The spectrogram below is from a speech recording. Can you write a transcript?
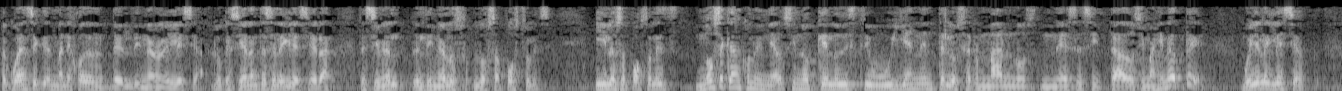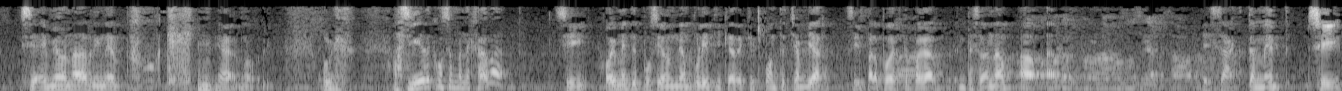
acuérdense que el manejo del, del dinero en la iglesia, lo que hacían antes en la iglesia era recibir el, el dinero los, los apóstoles y los apóstoles no se quedan con el dinero, sino que lo distribuyen entre los hermanos necesitados. Imagínate, voy a la iglesia, si ahí me van a dar dinero, qué genial, ¿no? Porque así era como se manejaba. Sí, obviamente pusieron una política de que ponte a chambear, sí, para poderte pagar. Empezaron a, a- a- Todos los programas sociales ahora. Exactamente, sí.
